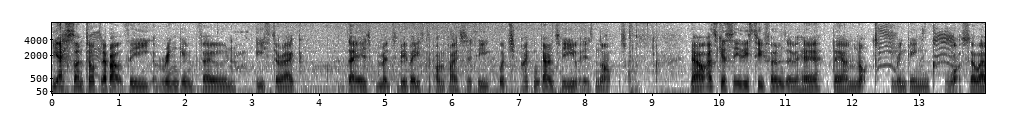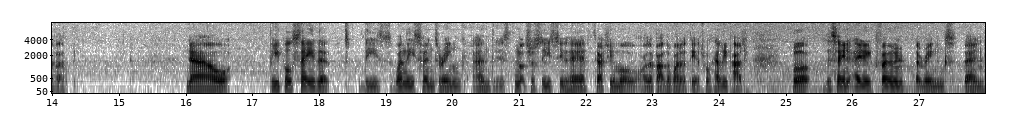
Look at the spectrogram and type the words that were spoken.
Yes, I'm talking about the ringing phone easter egg that is meant to be based upon Vice City, which I can guarantee you is not. Now, as you can see, these two phones over here, they are not ringing whatsoever. Now, people say that these when these phones ring, and it's not just these two here, it's actually more all about the one at the actual helipad. But they're saying any phone that rings, then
